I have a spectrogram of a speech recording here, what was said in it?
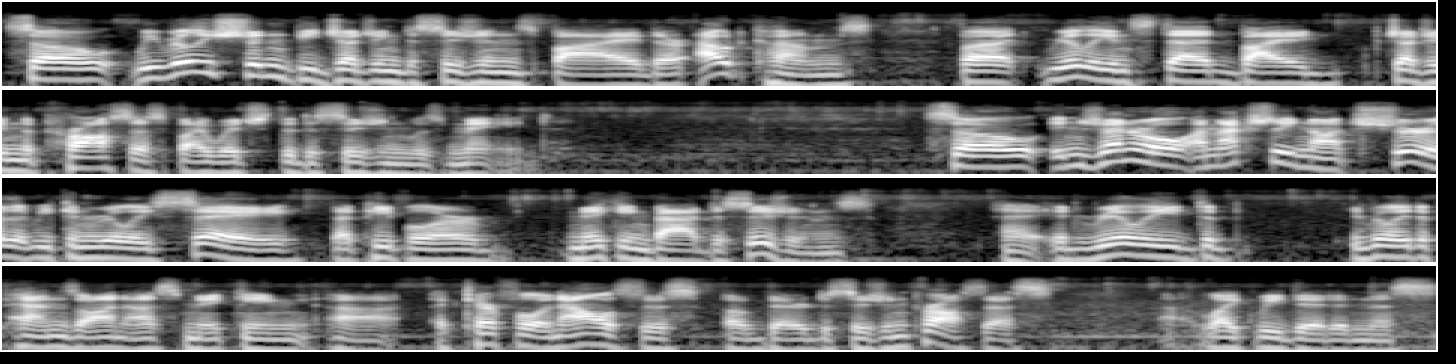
So we really shouldn't be judging decisions by their outcomes, but really instead by judging the process by which the decision was made. So, in general, I'm actually not sure that we can really say that people are making bad decisions. Uh, it really de- it really depends on us making uh, a careful analysis of their decision process, uh, like we did in this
